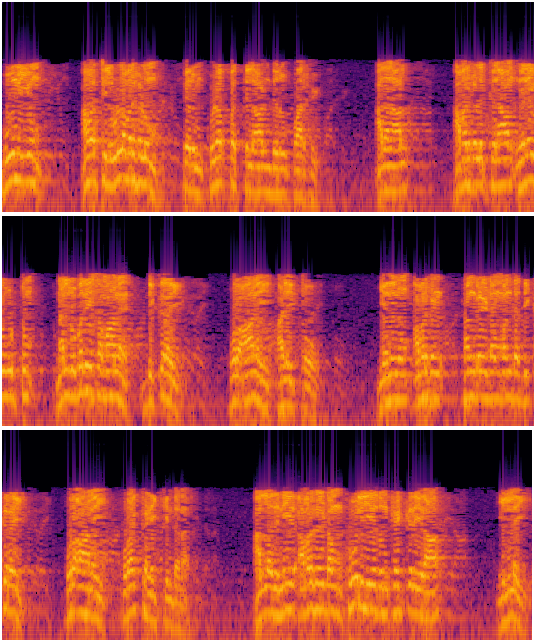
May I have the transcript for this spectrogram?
பூமியும் அவற்றில் உள்ளவர்களும் பெரும் குழப்பத்தில் ஆழ்ந்திருப்பார்கள். அதனால் அவர்களுக்கு நாம் நினைவூட்டும் நல்லுபதேசமான திக்கரை குரானை அழைத்தோம் எனினும் அவர்கள் தங்களிடம் வந்த திக்கரை குரானை புறக்கணிக்கின்றனர். அல்லது நீர் அவர்களிடம் கூலி ஏதும் கேட்கிறீரா? இல்லை.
